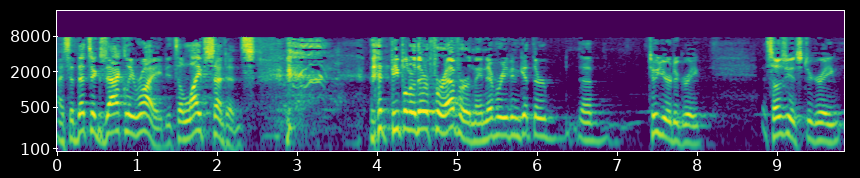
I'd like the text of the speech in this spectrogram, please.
I said that's exactly right. It's a life sentence. That people are there forever and they never even get their uh, two year degree associate's degree.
